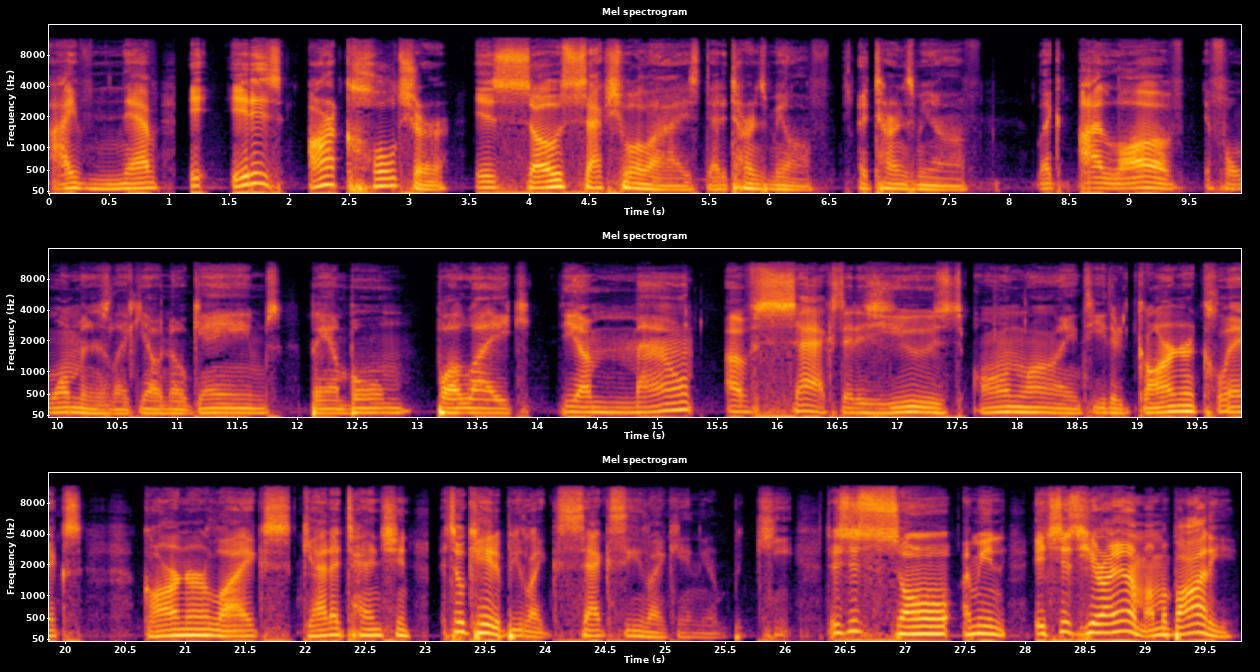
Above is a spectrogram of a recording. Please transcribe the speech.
I've never it it is our culture is so sexualized that it turns me off. It turns me off. Like I love if a woman is like, yo, no games, bam boom. But like the amount of sex that is used online to either garner clicks, garner likes, get attention. It's okay to be like sexy, like in your bikini. There's just so I mean, it's just here I am. I'm a body.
